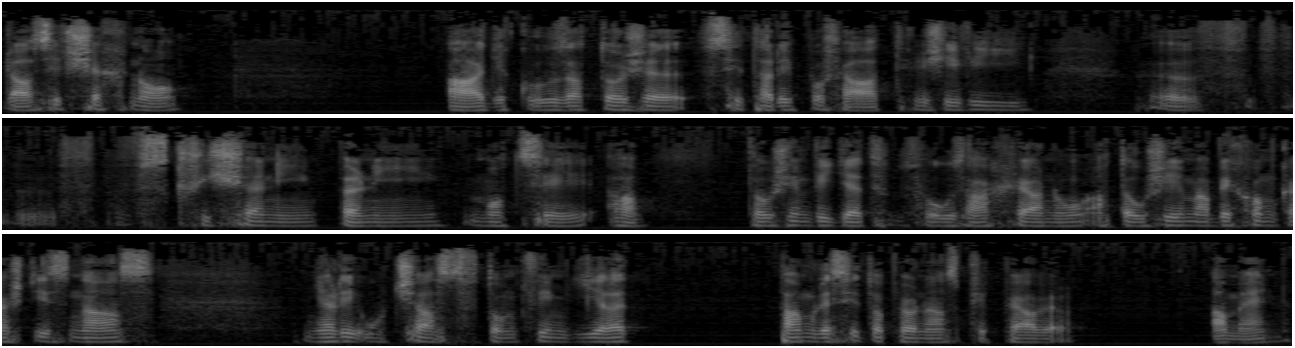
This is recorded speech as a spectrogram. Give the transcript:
dal si všechno a děkuji za to, že jsi tady pořád živý, vzkříšený, plný moci a toužím vidět svou záchranu a toužím, abychom každý z nás měli účast v tom tvým díle tam, kde si to pro nás připravil. Amen.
